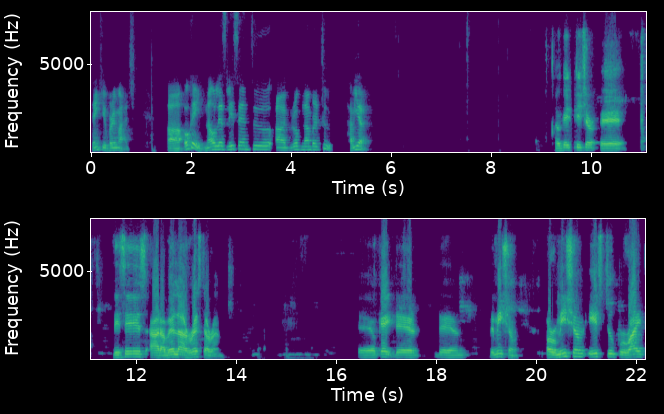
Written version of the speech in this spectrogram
Thank you very much. Uh, okay, now let's listen to uh, group number two. Javier. Okay, teacher. Uh, this is Arabella Restaurant. Uh, okay, the, the, the mission. Our mission is to provide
